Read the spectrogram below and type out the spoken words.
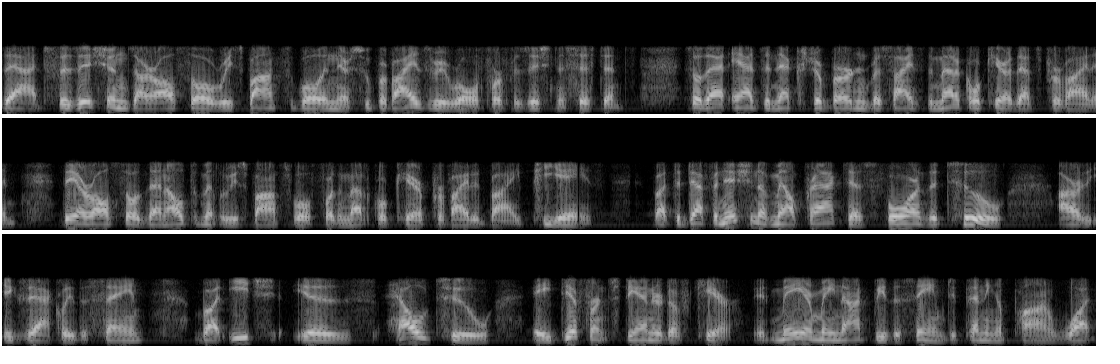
that physicians are also responsible in their supervisory role for physician assistants. So that adds an extra burden besides the medical care that's provided. They are also then ultimately responsible for the medical care provided by PAs. But the definition of malpractice for the two are exactly the same, but each is held to a different standard of care. It may or may not be the same depending upon what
